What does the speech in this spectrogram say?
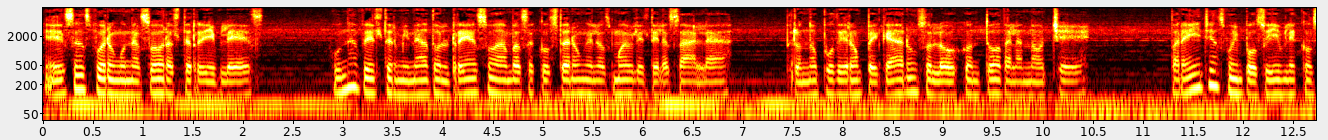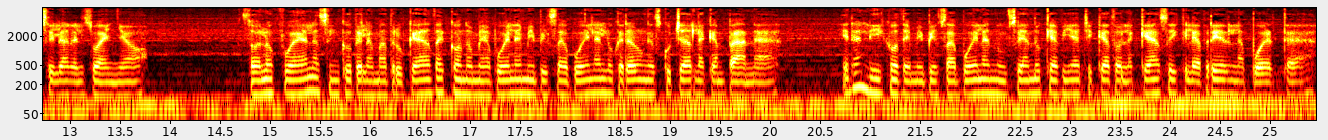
Esas fueron unas horas terribles. Una vez terminado el rezo, ambas acostaron en los muebles de la sala, pero no pudieron pegar un solo ojo en toda la noche. Para ellas fue imposible conciliar el sueño. Solo fue a las 5 de la madrugada cuando mi abuela y mi bisabuela lograron escuchar la campana. Era el hijo de mi bisabuela anunciando que había llegado a la casa y que le abrieran la puerta.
